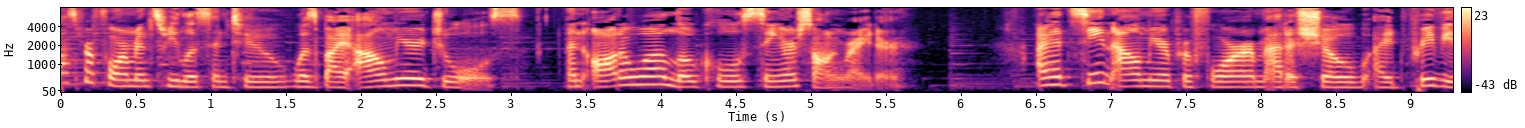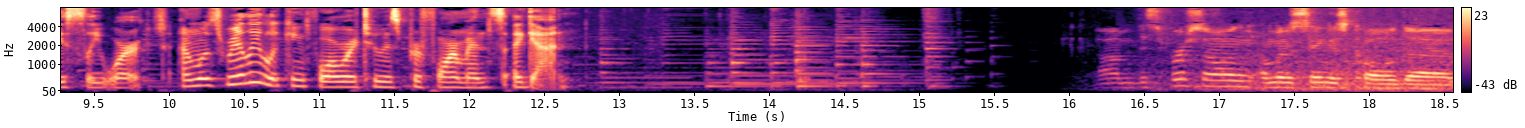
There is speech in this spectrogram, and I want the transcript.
Last performance we listened to was by Almir Jules, an Ottawa local singer songwriter. I had seen Almir perform at a show I'd previously worked and was really looking forward to his performance again. Um, this first song I'm going to sing is called uh,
